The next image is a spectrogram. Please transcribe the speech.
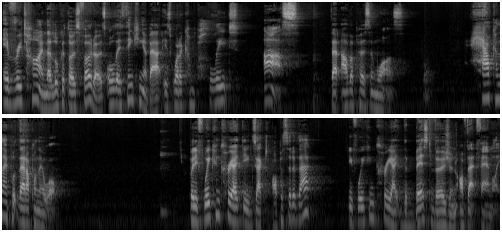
Every time they look at those photos, all they're thinking about is what a complete ass that other person was. How can they put that up on their wall? But if we can create the exact opposite of that, if we can create the best version of that family,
